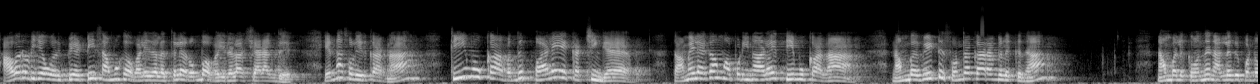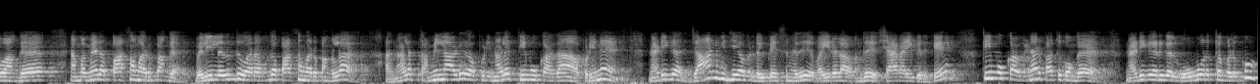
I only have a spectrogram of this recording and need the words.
அவருடைய ஒரு பேட்டி சமூக வலைதளத்தில் ரொம்ப வைரலாக ஷேர் ஆகுது. என்ன சொல்லியிருக்காருன்னா திமுக வந்து பழைய கட்சிங்க. தமிழகம் அப்படின்னாலே திமுக தான். நம்ம வீட்டு சொந்தக்காரங்களுக்கு தான் நம்மளுக்கு வந்து நல்லது பண்ணுவாங்க நம்ம மேலே பாசமாக இருப்பாங்க. வெளியிலேருந்து வரவங்க பாசமாக இருப்பாங்களா? அதனால் தமிழ்நாடு அப்படின்னாலே திமுக தான் அப்படின்னு நடிகர் ஜான் விஜய் அவர்கள் பேசுனது வைரலாக வந்து ஷேர் ஆகியிருக்கு திமுகவினர் பார்த்துக்கோங்க நடிகர்கள் ஒவ்வொருத்தவங்களுக்கும்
